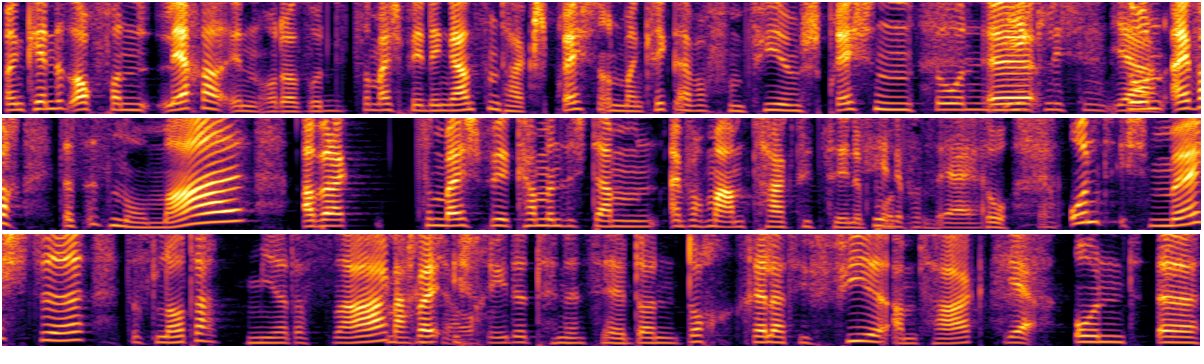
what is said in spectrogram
man kennt es auch von LehrerInnen oder so, die zum Beispiel den ganzen Tag sprechen und man kriegt einfach von vielem Sprechen. So einen äh, ekligen, So ja. ein einfach, das ist normal, aber da, zum Beispiel kann man sich dann einfach mal am Tag die Zähne putzen. Zähne putzen, ja, ja. So. Ja. Und ich möchte, dass Lotta mir das sagt, Mach weil ich ich, rede tendenziell dann doch relativ viel am Tag. Ja. Und äh,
